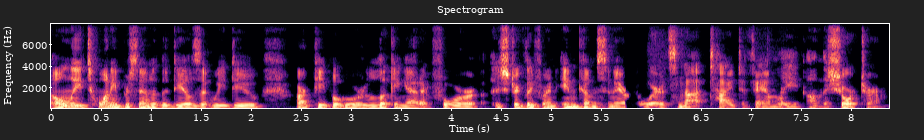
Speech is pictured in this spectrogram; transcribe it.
only 20% of the deals that we do are people who are looking at it for strictly for an income scenario where it's not tied to family on the short term.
